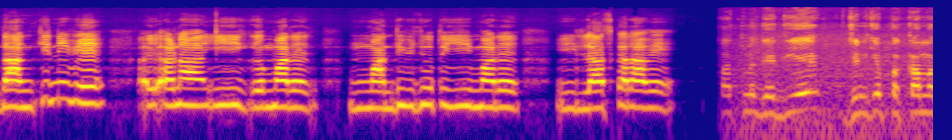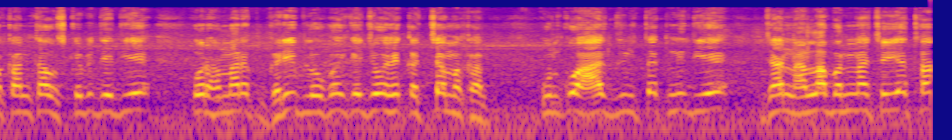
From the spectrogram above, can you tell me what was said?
दान की नहीं वे अना ई मारे मांदी भी जो तो ये मारे इलाज करावे। हाथ में दे दिए जिनके पक्का मकान था उसके भी दे दिए। और हमारे गरीब लोगों के जो है कच्चा मकान उनको आज दिन तक नहीं दिए। जहाँ नाला बनना चाहिए था,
